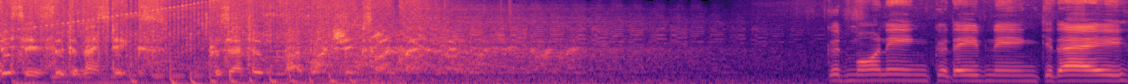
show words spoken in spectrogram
This is The Domestics, presented by Black Sheep Cycling. Good morning, good evening, good day,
